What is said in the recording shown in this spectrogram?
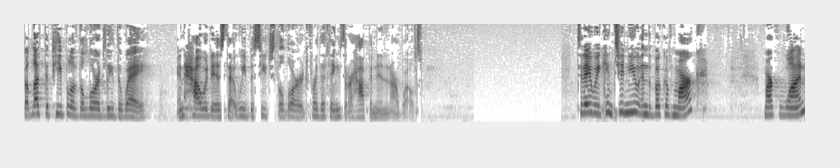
but let the people of the Lord lead the way in how it is that we beseech the Lord for the things that are happening in our world. Today we continue in the book of Mark, Mark 1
